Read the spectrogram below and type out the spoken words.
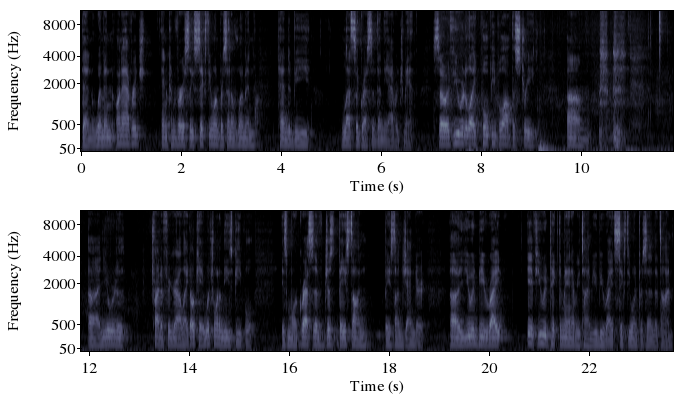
than women on average. And conversely, 61% of women tend to be less aggressive than the average man. So if you were to like pull people off the street um, uh, and you were to try to figure out like, okay, which one of these people is more aggressive just based on based on gender, uh, you would be right if you would pick the man every time, you'd be right 61% of the time,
